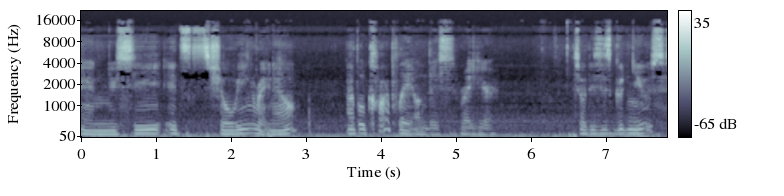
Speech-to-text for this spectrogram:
and you see it's showing right now apple carplay on this right here so this is good news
